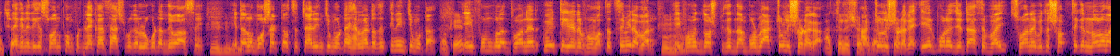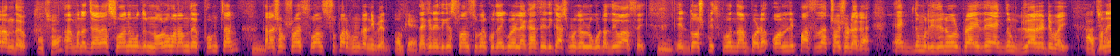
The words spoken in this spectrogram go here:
আচ্ছা। দেখেন এদিকে সোয়ান কমফোর্ট লেখা আছে আশপাশের লোকটা দেওয়া আছে। এটা হলো বসারটা হচ্ছে চার ইঞ্চি মোটা হেলনাটা হচ্ছে তিন ইঞ্চি মোটা. এই ফোমগুলো সোয়ানের টুয়েটি গ্রেডের ফোম অর্থাৎ সেমি রাবার এই ফোমের দশ পিসের দাম পড়বে আটচল্লিশশো টাকা। 4800 টাকা, আটচল্লিশশো টাকা। এরপরে যেটা আছে ভাই সোয়ানের ভিতর সব থেকে নরম আরামদায়ক। আচ্ছা। মানে যারা সোয়ানের মধ্যে নরম আরামদায়ক ফোম চান তারা সবসময় সোয়ান সুপার ফোমটা নেবেন. দেখেন এদিকে সোয়ান সুপার খোদাই করে লেখা আছে এদিকে আশমাকার লোগোটা দেওয়া আছে। এর দশ পিস ফোমের দাম পড়ে অনলি পাঁচ হাজার ছয়শো টাকা। একদম রিজনেবল প্রাইসে একদম ডিলার রেটে ভাই। আচ্ছা। মানে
